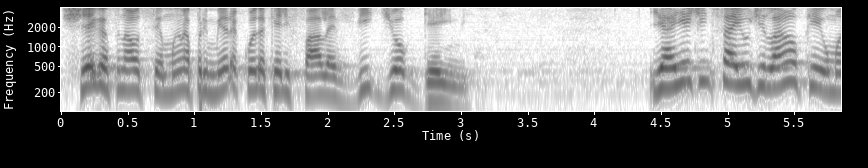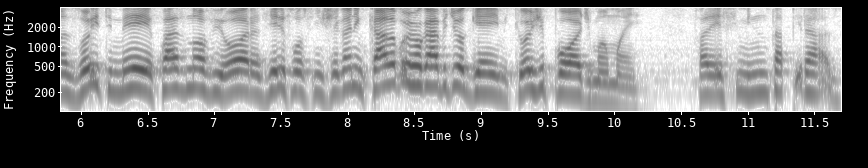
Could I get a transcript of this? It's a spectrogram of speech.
chega final de semana, a primeira coisa que ele fala é videogame. E aí a gente saiu de lá, o quê? Umas oito e meia, quase nove horas. E ele falou assim, chegando em casa eu vou jogar videogame, que hoje pode, mamãe. Falei, esse menino tá pirado.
